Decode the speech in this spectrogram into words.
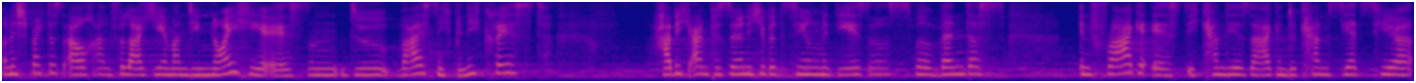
Und ich spreche das auch an vielleicht jemanden, der neu hier ist und du weißt nicht, bin ich Christ? Habe ich eine persönliche Beziehung mit Jesus? Weil wenn das in Frage ist, ich kann dir sagen, du kannst jetzt hier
